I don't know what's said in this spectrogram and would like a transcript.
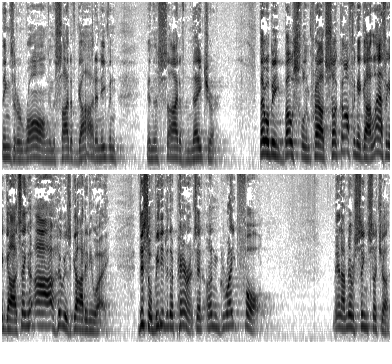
things that are wrong in the sight of God and even in the sight of nature. They will be boastful and proud, scoffing at God, laughing at God, saying, Ah, who is God anyway? Disobedient to their parents and ungrateful. Man, I've never seen such a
